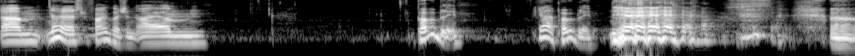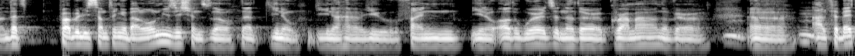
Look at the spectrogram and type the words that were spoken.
Um, no, no, that's a fine question. I um, probably, yeah, probably. Uh, that's probably something about all musicians, though. That you know, you know how you find you know other words, another grammar, another uh, alphabet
